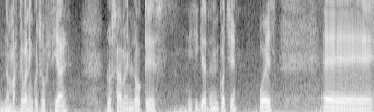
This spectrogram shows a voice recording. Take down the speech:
nada más que van en coche oficial no saben lo que es ni siquiera tener coche, pues eh,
